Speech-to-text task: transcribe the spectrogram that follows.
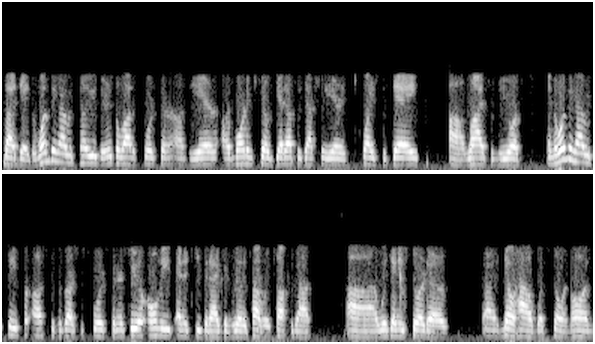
by day. The one thing I would tell you, there is a lot of Sports Center on the air. Our morning show, Get Up, is actually airing twice a day, uh, live from New York. And the one thing I would say for us with regards to Sports Center, it's the only entity that I can really probably talk about uh, with any sort of uh, know-how of what's going on.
